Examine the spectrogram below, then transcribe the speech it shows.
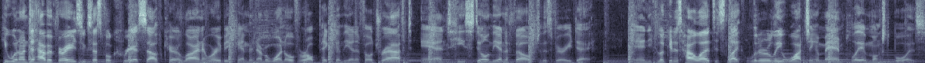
He went on to have a very successful career at South Carolina, where he became the number one overall pick in the NFL draft, and he's still in the NFL to this very day. And if you look at his highlights, it's like literally watching a man play amongst boys.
